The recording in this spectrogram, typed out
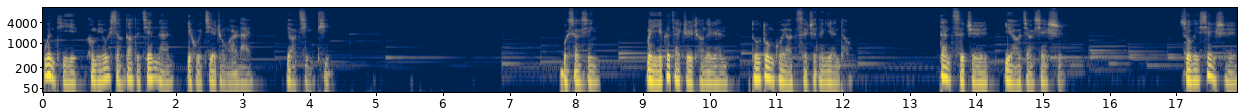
问题和没有想到的艰难也会接踵而来，要警惕。我相信，每一个在职场的人都动过要辞职的念头，但辞职也要讲现实。所谓现实，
